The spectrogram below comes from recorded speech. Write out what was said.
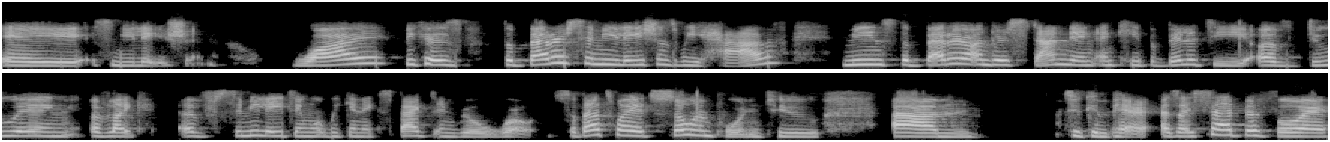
a simulation. Why? Because the better simulations we have means the better understanding and capability of doing of like of simulating what we can expect in real world so that's why it's so important to um, to compare as i said before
